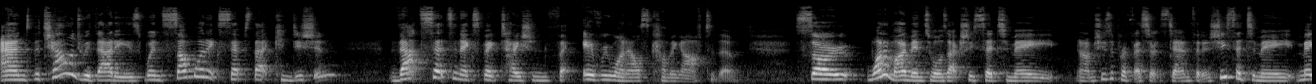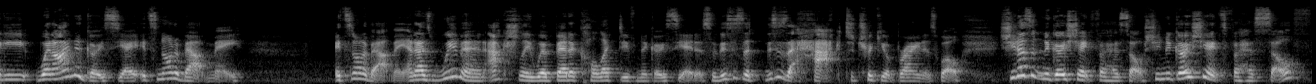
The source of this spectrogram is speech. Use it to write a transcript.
And the challenge with that is when someone accepts that condition, that sets an expectation for everyone else coming after them. So, one of my mentors actually said to me, um, she's a professor at Stanford, and she said to me, Meggie, when I negotiate, it's not about me. It's not about me. And as women, actually, we're better collective negotiators. So this is a this is a hack to trick your brain as well. She doesn't negotiate for herself. She negotiates for herself,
